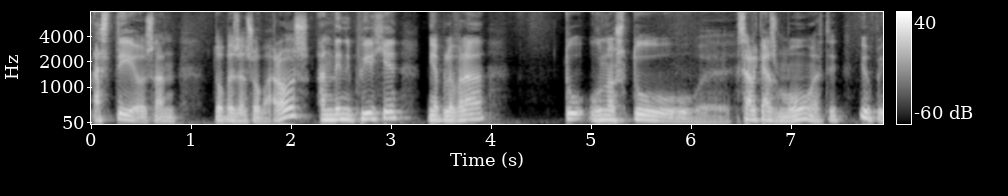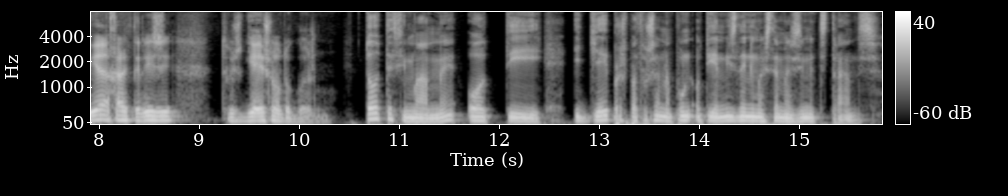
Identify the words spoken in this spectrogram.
αστείος αν το έπαιζα σοβαρός, αν δεν υπήρχε μια πλευρά του γνωστού ε, σαρκασμού, αυτή, η οποία χαρακτηρίζει τους γκέι σε όλο τον κόσμο. Τότε θυμάμαι ότι οι γκέι προσπαθούσαν να πουν ότι εμείς δεν είμαστε μαζί με τις τρανς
